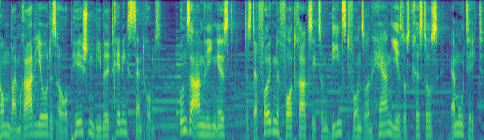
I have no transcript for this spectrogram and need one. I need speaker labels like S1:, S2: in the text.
S1: willkommen beim Radio des Europäischen Bibeltrainingszentrums. Unser Anliegen ist, dass der folgende Vortrag Sie zum Dienst für unseren Herrn Jesus Christus ermutigt.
